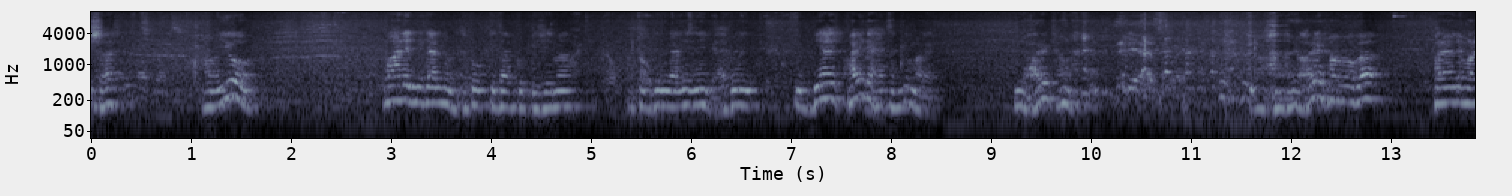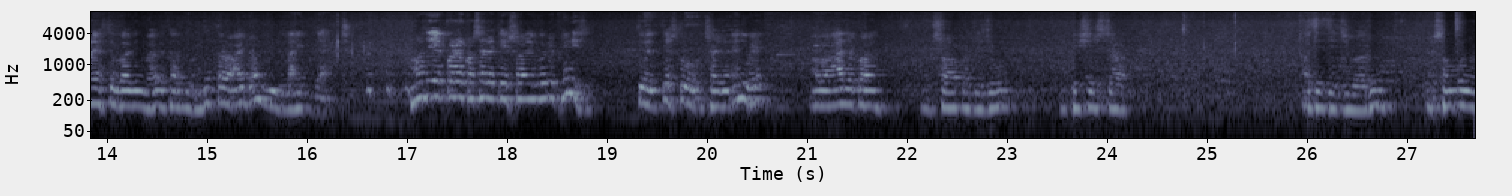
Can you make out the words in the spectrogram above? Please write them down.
सर यो उहाँले निकाल्नु भएको किताबको विषयमा तपाईँले नै भए पनि यो ब्याज खुवाइरहेको छन् कि मलाई हरेक ठाउँमा हरेक ठाउँमा गयो फलानले मलाई यस्तो गरिदिनु भयो हुन्छ तर आई डोन्ट लाइक द्याट मैले एकपल्ट कसैलाई केही सहयोग गरेँ फिनिस त्यो त्यस्तो छैन एनिवे अब आजको सभापतिज्यू विशिष्ट अतिथिज्यूहरू सम्पूर्ण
